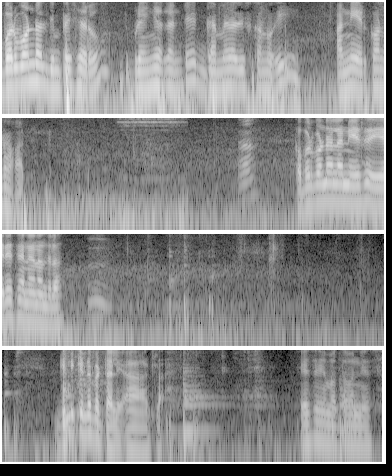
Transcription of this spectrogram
కొబ్బరి బొండాలు దింపేశారు. ఇప్పుడు ఏం చేయాలంటే గమ్మెద తీసుకొని పోయి అన్నీ ఏరుకొని రావాలి. కొబ్బరి బొండాలన్నీ వేసి ఏరేసాను నేను అందులో. గిన్నె కింద పెట్టాలి. అట్లా. వేసే మొత్తం అన్నీ వేసి.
